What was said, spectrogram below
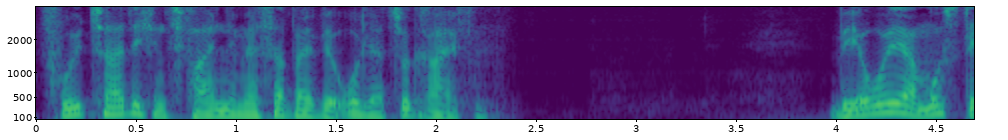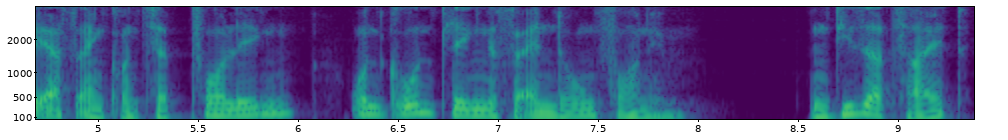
frühzeitig ins fallende Messer bei Veolia zu greifen. Veolia musste erst ein Konzept vorlegen und grundlegende Veränderungen vornehmen. In dieser Zeit,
